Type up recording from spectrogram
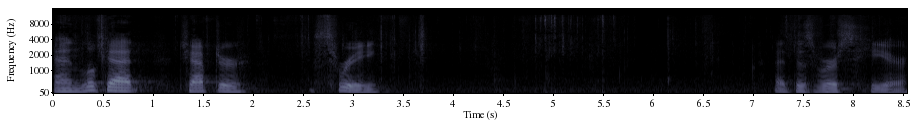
and look at chapter 3 at this verse here.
